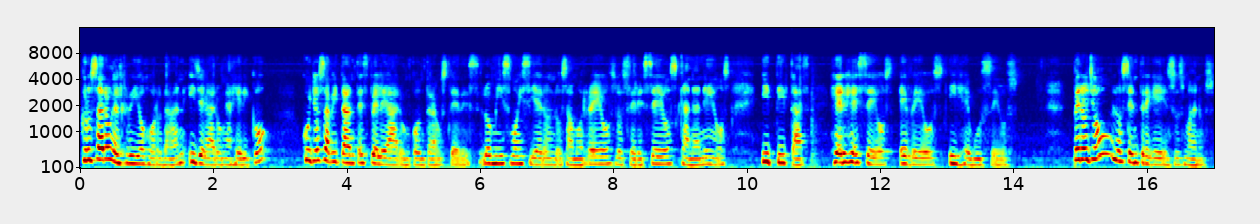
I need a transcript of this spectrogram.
cruzaron el río Jordán y llegaron a Jericó cuyos habitantes pelearon contra ustedes. Lo mismo hicieron los amorreos, los fereceos, cananeos, hititas, jerjeseos, heveos y jebuseos. Pero yo los entregué en sus manos.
